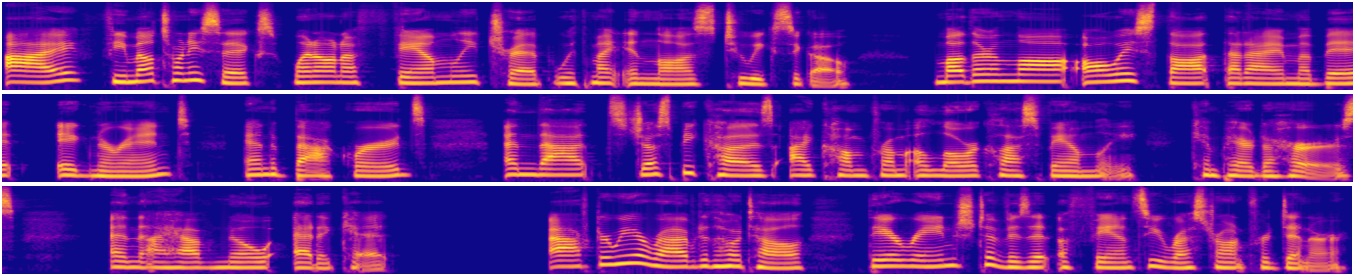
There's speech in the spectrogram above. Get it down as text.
I, female 26, went on a family trip with my in laws two weeks ago. Mother in law always thought that I am a bit ignorant and backwards, and that's just because I come from a lower class family compared to hers, and I have no etiquette. After we arrived at the hotel, they arranged to visit a fancy restaurant for dinner.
